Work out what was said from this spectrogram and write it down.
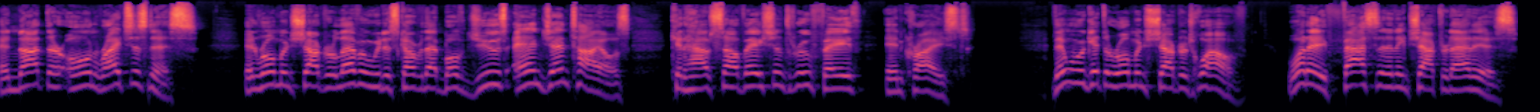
and not their own righteousness. In Romans chapter 11, we discover that both Jews and Gentiles can have salvation through faith in Christ. Then, when we get to Romans chapter 12, what a fascinating chapter that is.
